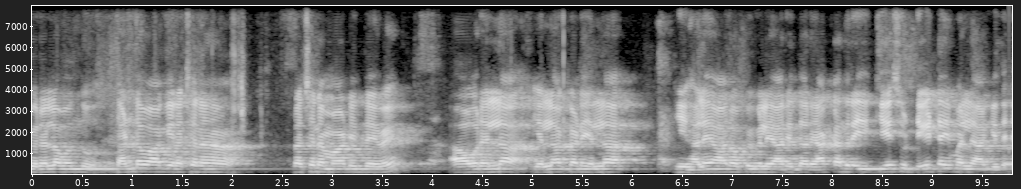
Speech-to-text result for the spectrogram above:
ಇವರೆಲ್ಲ ಒಂದು ತಂಡವಾಗಿ ರಚನಾ, ರಚನೆ ಮಾಡಿದ್ದೇವೆ. ಅವರೆಲ್ಲ ಎಲ್ಲ ಕಡೆ ಎಲ್ಲ ಈ ಹಳೆ ಆರೋಪಿಗಳು ಯಾರಿದ್ದಾರೆ? ಯಾಕಂದ್ರೆ ಈ ಕೇಸು ಡೇ ಟೈಮ್ ಅಲ್ಲಿ ಆಗಿದೆ.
